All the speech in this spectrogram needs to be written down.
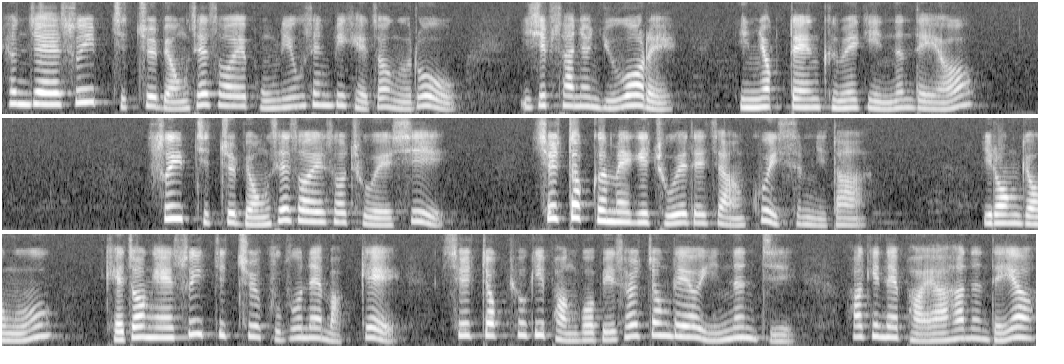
현재 수입 지출 명세서의 복리후생비 계정으로 24년 6월에 입력된 금액이 있는데요. 수입 지출 명세서에서 조회 시 실적 금액이 조회되지 않고 있습니다. 이런 경우 계정의 수입 지출 구분에 맞게 실적 표기 방법이 설정되어 있는지 확인해 봐야 하는데요.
